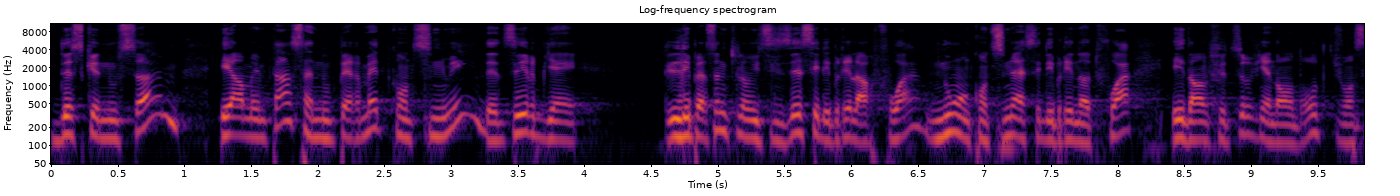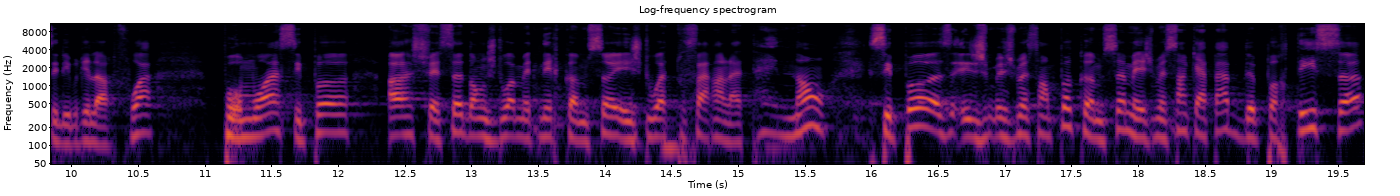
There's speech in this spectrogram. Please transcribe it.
de ce que nous sommes et en même temps, ça nous permet de continuer, de dire, bien, les personnes qui l'ont utilisé célébrer leur foi. Nous, on continue à célébrer notre foi et dans le futur, viendront d'autres qui vont célébrer leur foi. Pour moi, c'est pas ah je fais ça donc je dois me tenir comme ça et je dois tout faire en latin. Non, c'est pas je, je me sens pas comme ça, mais je me sens capable de porter ça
